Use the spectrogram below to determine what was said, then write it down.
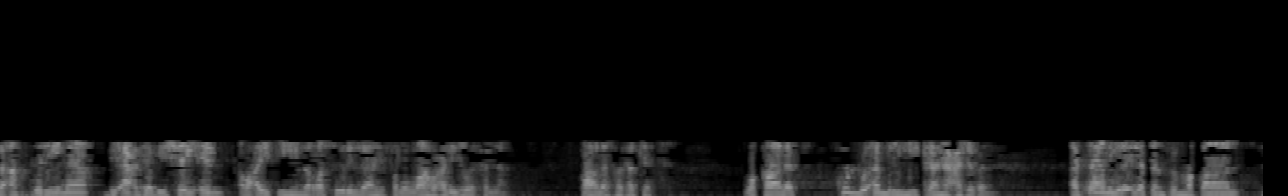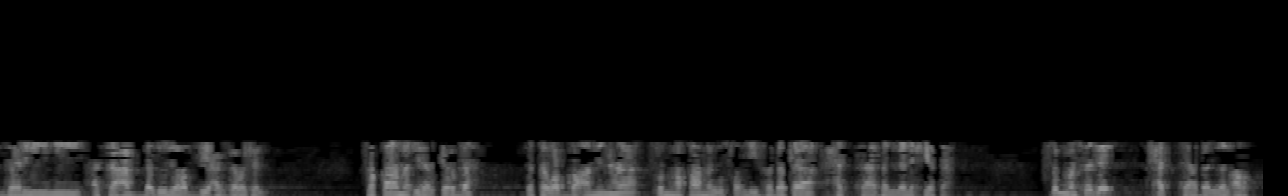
فأخبرينا بأعجب شيء رأيته من رسول الله صلى الله عليه وسلم. قال فبكت. وقالت كل أمره كان عجبا. أتاني ليلة ثم قال ذريني أتعبد لربي عز وجل. فقام إلى القربة فتوضأ منها ثم قام يصلي فبكى حتى بل لحيته. ثم سجد حتى بل الأرض.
